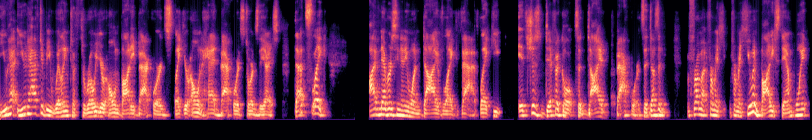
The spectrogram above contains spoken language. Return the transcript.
you ha- you'd have to be willing to throw your own body backwards like your own head backwards towards the ice. That's like i've never seen anyone dive like that. Like you, it's just difficult to dive backwards. It doesn't from a from a from a human body standpoint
